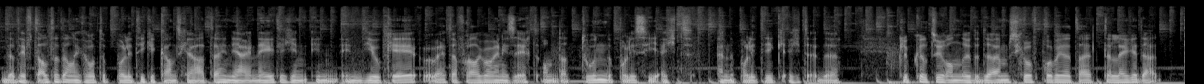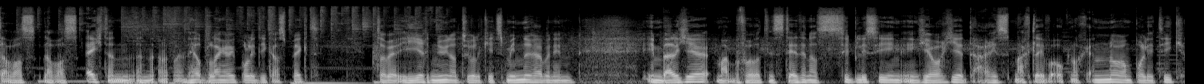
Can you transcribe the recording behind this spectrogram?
dat heeft altijd al een grote politieke kant gehad. Hè. In de jaren 90 in, in, in de UK werd dat vooral georganiseerd omdat toen de politie echt en de politiek echt de clubcultuur onder de duimschroef probeerde te, te leggen. Dat, dat, was, dat was echt een, een, een heel belangrijk politiek aspect. Dat we hier nu natuurlijk iets minder hebben in, in België. Maar bijvoorbeeld in steden als Tbilisi in, in Georgië, daar is nachtleven ook nog enorm politiek.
